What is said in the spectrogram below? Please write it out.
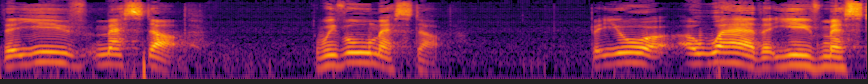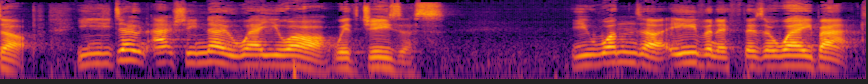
that you've messed up We've all messed up. But you're aware that you've messed up. You don't actually know where you are with Jesus. You wonder even if there's a way back.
